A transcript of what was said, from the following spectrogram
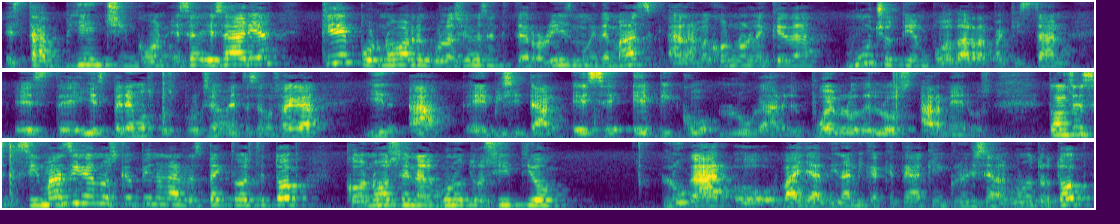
está bien chingón esa, esa área que por nuevas regulaciones antiterrorismo y demás, a lo mejor no le queda mucho tiempo a dar a Pakistán este, y esperemos pues próximamente se nos haga ir a eh, visitar ese épico lugar, el pueblo de los armeros. Entonces, sin más, díganos qué opinan al respecto de este top, conocen algún otro sitio lugar o vaya dinámica que tenga que incluirse en algún otro top.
